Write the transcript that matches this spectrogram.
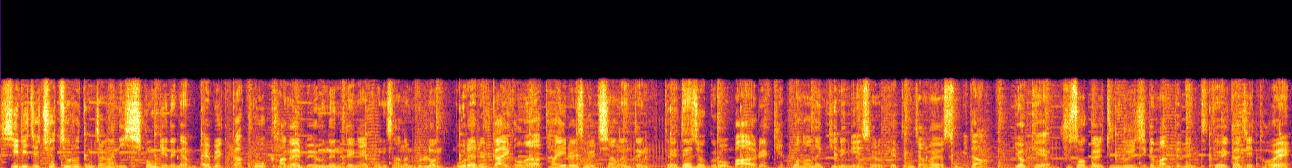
시리즈 최초로 등장한 이 시공 기능은 맵을 깎고 강을 메우는 등의 공사는 물론 모래를 깔거나 타일을 설치하는 등 대대적으로 마을을 개편하는 기능이 새롭게 등장하였습니다. 여기에 구석을 둥글지게 만드는 디테일까지 더해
